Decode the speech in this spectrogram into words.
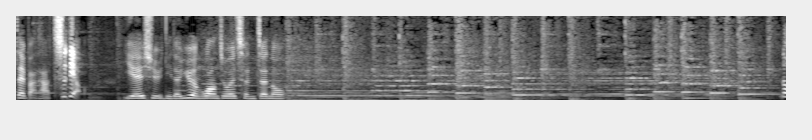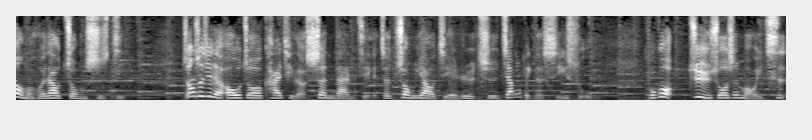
再把它吃掉。也许你的愿望就会成真哦。那我们回到中世纪，中世纪的欧洲开启了圣诞节这重要节日吃姜饼的习俗。不过，据说是某一次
